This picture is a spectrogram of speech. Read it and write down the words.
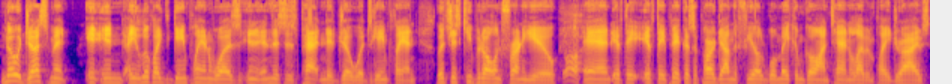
no adjustment. And it looked like the game plan was, and- this is patented Joe Wood's game plan. Let's just keep it all in front of you, Ugh. and if they if they pick us apart down the field, we'll make them go on 10, 11 play drives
